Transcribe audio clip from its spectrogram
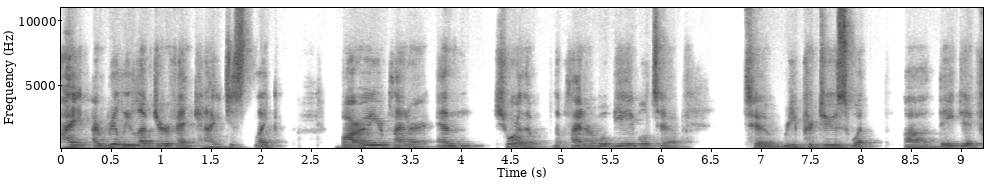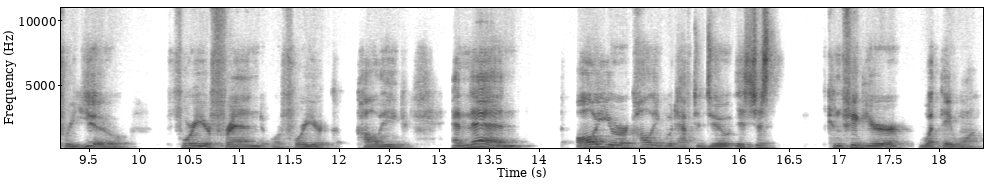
I, I really loved your event. Can I just like borrow your planner? And sure, the, the planner will be able to to reproduce what uh, they did for you for your friend or for your colleague. And then all your colleague would have to do is just configure what they want.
